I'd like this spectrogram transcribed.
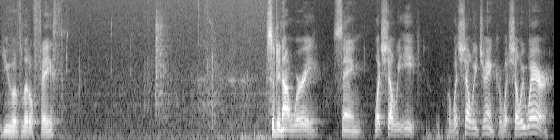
you of little faith? So do not worry, saying, What shall we eat? Or what shall we drink? Or what shall we wear?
